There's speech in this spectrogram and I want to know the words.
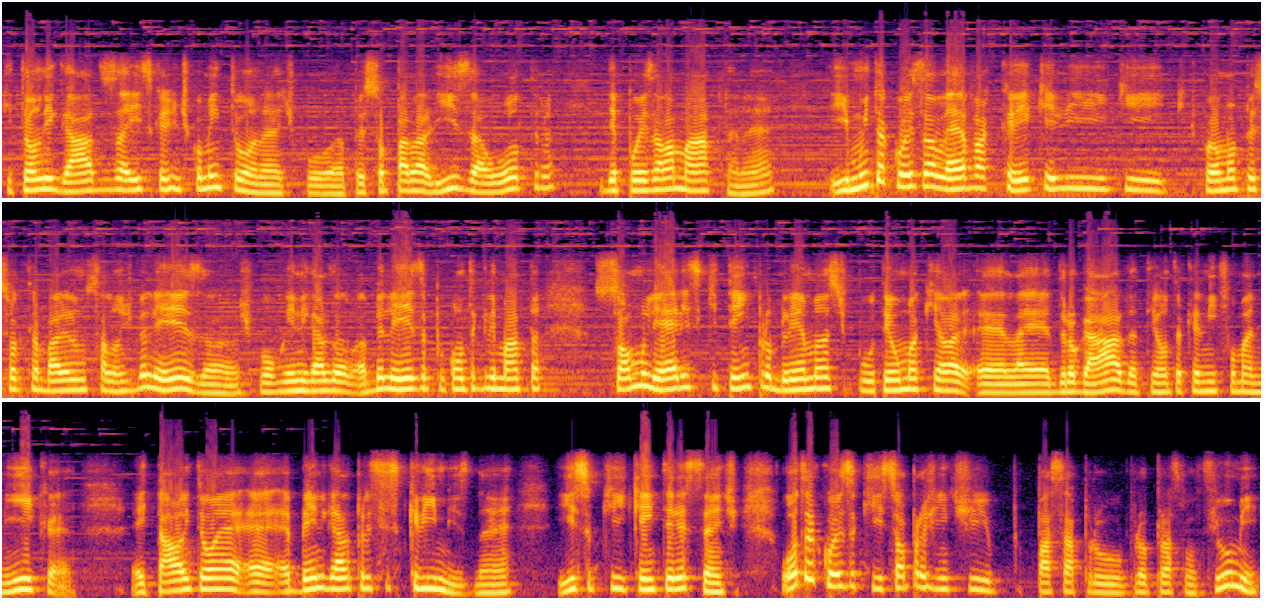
que estão ligados a isso que a gente comentou, né? Tipo, a pessoa paralisa a outra e depois ela mata, né? E muita coisa leva a crer que ele que, que tipo, é uma pessoa que trabalha num salão de beleza, tipo, alguém ligado à beleza, por conta que ele mata só mulheres que têm problemas, tipo, tem uma que ela, ela é drogada, tem outra que é ninfomaníaca e tal, então é, é, é bem ligado para esses crimes, né? Isso que, que é interessante. Outra coisa que, só pra gente passar pro, pro próximo filme,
